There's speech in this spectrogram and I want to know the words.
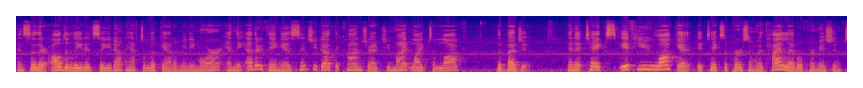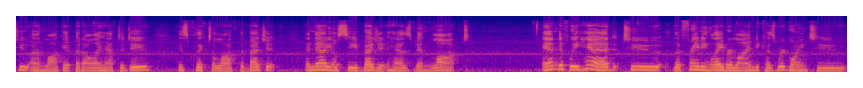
And so they're all deleted so you don't have to look at them anymore. And the other thing is, since you got the contract, you might like to lock the budget. And it takes, if you lock it, it takes a person with high level permission to unlock it, but all I have to do is click to lock the budget and now you'll see budget has been locked. And if we head to the framing labor line, because we're going to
